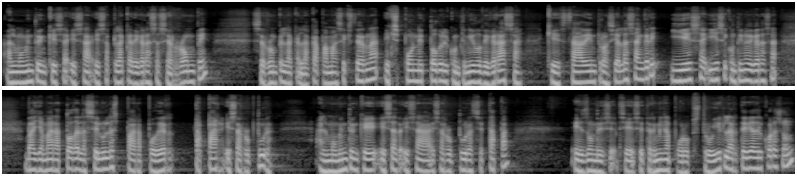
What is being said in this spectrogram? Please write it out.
Al momento en que esa, esa, esa placa de grasa se rompe, se rompe la, la, capa más externa, expone todo el contenido de grasa que está adentro hacia la sangre y, esa, y ese contenido de grasa va a llamar a todas las células para poder tapar esa ruptura. Al momento en que esa, esa, esa ruptura se tapa, es donde se, termina por obstruir la arteria del corazón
